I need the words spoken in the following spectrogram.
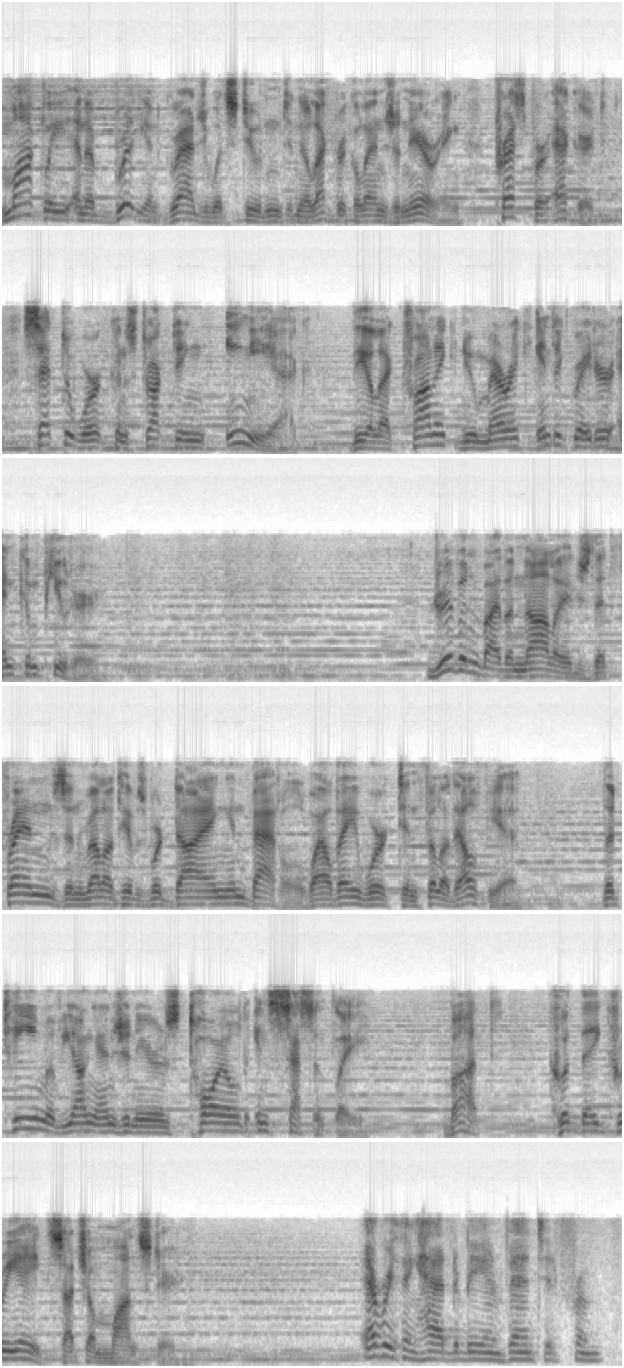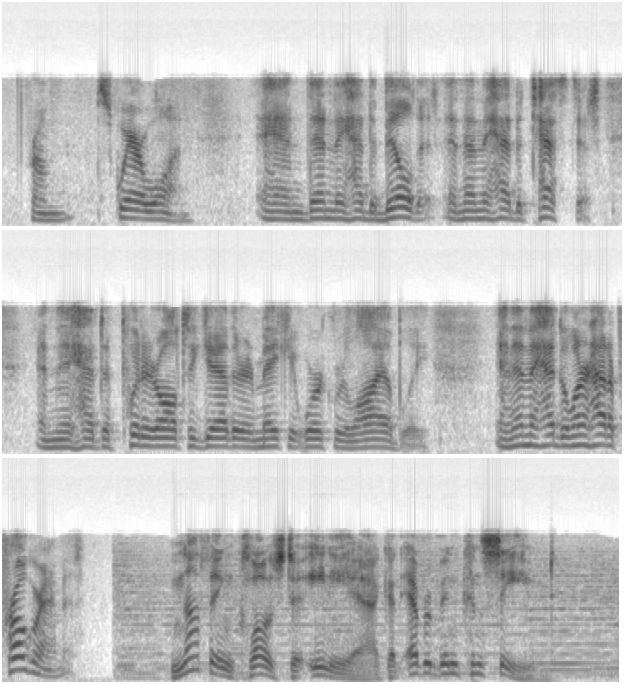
Mauchly and a brilliant graduate student in electrical engineering, Presper Eckert, set to work constructing ENIAC, the Electronic Numeric Integrator and Computer. Driven by the knowledge that friends and relatives were dying in battle while they worked in Philadelphia, the team of young engineers toiled incessantly. But could they create such a monster? Everything had to be invented from, from square one. And then they had to build it, and then they had to test it, and they had to put it all together and make it work reliably. And then they had to learn how to program it. Nothing close to ENIAC had ever been conceived.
